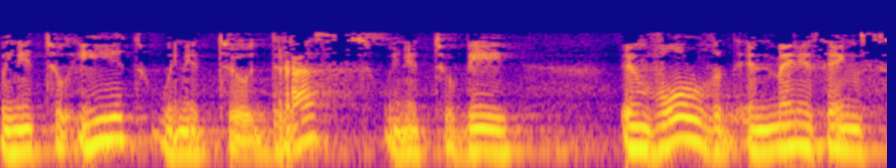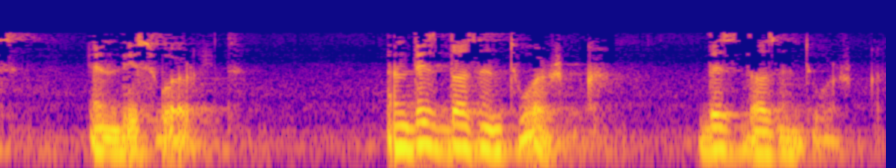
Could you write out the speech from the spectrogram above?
We need to eat, we need to dress, we need to be involved in many things in this world. And this doesn't work. This doesn't work.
